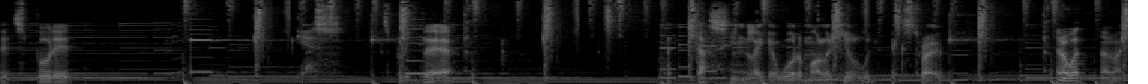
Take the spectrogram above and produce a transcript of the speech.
let's put it yes let's put it there. That does seem like a water molecule with extra you know what? Never mind.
